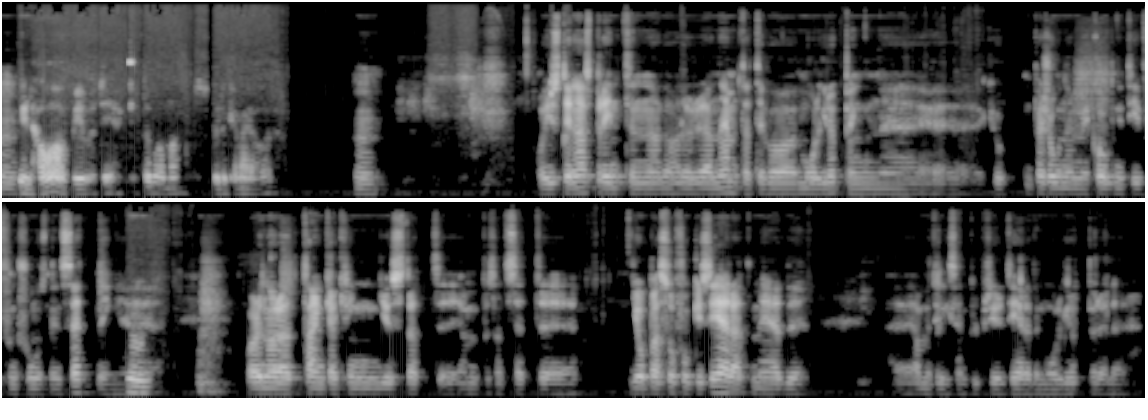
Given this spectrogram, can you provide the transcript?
mm. vill ha av biblioteket och vad man skulle kunna göra. Mm. Och just i den här sprinten har du redan nämnt att det var målgruppen eh, personer med kognitiv funktionsnedsättning. Mm. Eh, har du några tankar kring just att ja, på något sätt eh, jobba så fokuserat med ja, med till exempel prioriterade målgrupper eller?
